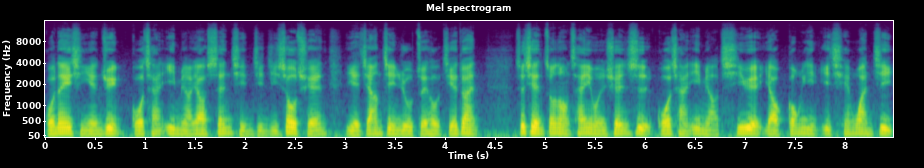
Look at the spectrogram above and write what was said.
国内疫情严峻，国产疫苗要申请紧急授权，也将进入最后阶段。之前总统蔡英文宣示，国产疫苗七月要供应一千万剂。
